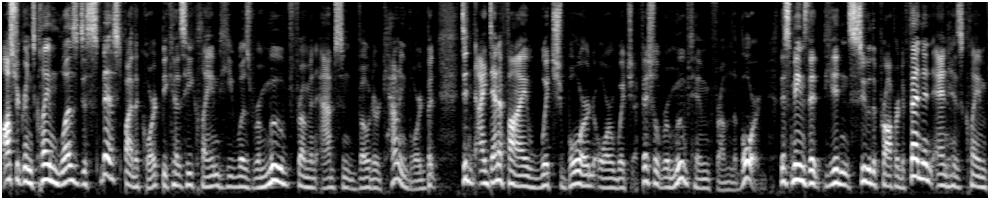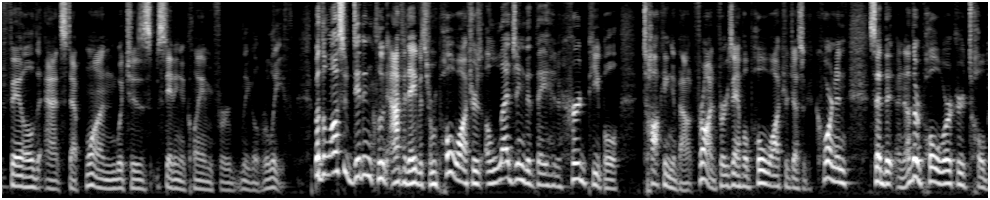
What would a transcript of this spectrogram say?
Ostergren's claim was dismissed by the court because he claimed he was removed from an absent voter counting board, but didn't identify which board or which official removed him from the board. This means that he didn't sue the proper defendant and his claim failed at step one, which is stating a claim for legal relief. But the lawsuit did include affidavits from poll watchers alleging that they had heard people talking about fraud. For example, poll watcher Jessica Connarn said that another poll worker told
